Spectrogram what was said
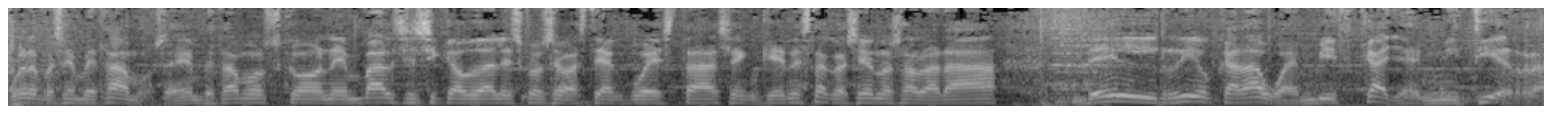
Bueno, pues empezamos, ¿eh? empezamos con embalses y caudales con Sebastián Cuestas, en que en esta ocasión nos hablará del río Cadagua, en Vizcaya, en mi tierra.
